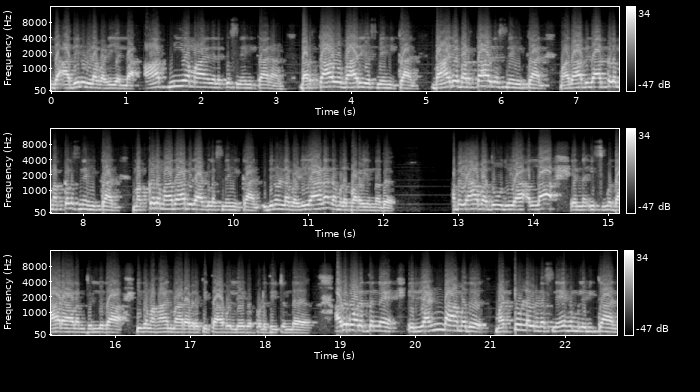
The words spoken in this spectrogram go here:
ഇത് അതിനുള്ള വഴിയല്ല. ആത്മീയമായ നിലയ്ക്ക് സ്നേഹിക്കാനാണ്. ഭർത്താവ് ഭാര്യയെ സ്നേഹിക്കാൻ ഭാര്യ ഭർത്താവിനെ സ്നേഹിക്കാൻ മാതാപിതാക്കൾ മക്കളെ സ്നേഹിക്കാൻ മക്കൾ മാതാപിതാക്കളെ സ്നേഹിക്കാൻ ഇതിനുള്ള വഴിയാണ് നമ്മൾ പറയുന്നത്. അപ്പൊ യാ വധൂതു യാ അല്ലാ എന്ന ഇസ്മു ധാരാളം ചൊല്ലുക. ഇത് മഹാന്മാർ അവരെ കിതാബിൽ രേഖപ്പെടുത്തിയിട്ടുണ്ട്. അതുപോലെ തന്നെ രണ്ടാമത് മറ്റുള്ളവരുടെ സ്നേഹം ലഭിക്കാൻ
